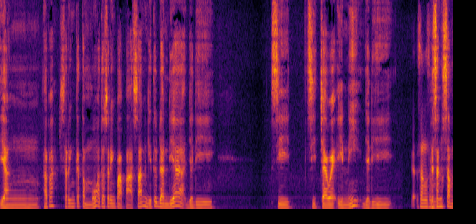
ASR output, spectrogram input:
yang apa sering ketemu atau sering papasan gitu dan dia jadi si si cewek ini jadi kesengsem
